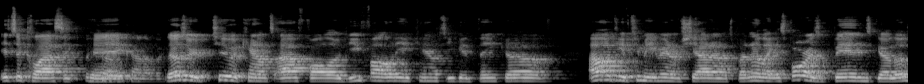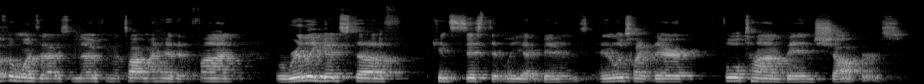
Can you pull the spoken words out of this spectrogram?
It's a, classic pick. kind of Those are two accounts I follow. Do you follow any accounts you can think of? I don't give too many random shout outs, but I know like as far as bins go, those are the ones that I just know from the top of my head that find really good stuff consistently at bins. And it looks like they're full time bin shoppers.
